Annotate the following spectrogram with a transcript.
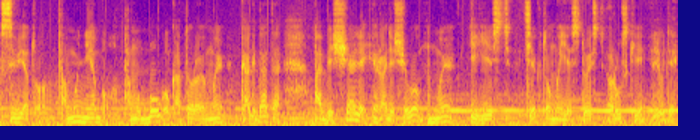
свету, тому небу, тому Богу, которое мы когда-то обещали и ради чего мы и есть те, кто мы есть, то есть русские люди.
